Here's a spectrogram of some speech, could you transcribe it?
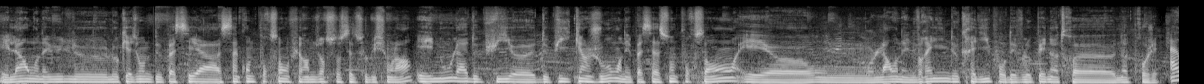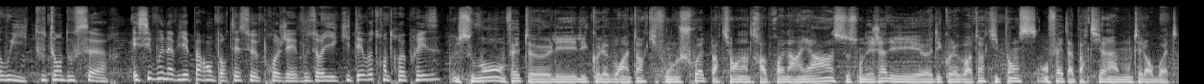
Et là, on a eu l'occasion de passer à 50% au fur et à mesure sur cette solution-là. Et nous, là, depuis, euh, depuis 15 jours, on est passé à 100%. Et euh, là, on a une vraie ligne de crédit pour développer notre, notre projet. Ah oui, tout en douceur. Et si vous n'aviez pas remporté ce projet, vous auriez quitté votre entreprise? Souvent, en fait, les, les, collaborateurs qui font le choix de partir en intrapreneuriat, ce sont déjà des, des, collaborateurs qui pensent en fait à partir et à monter leur boîte.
